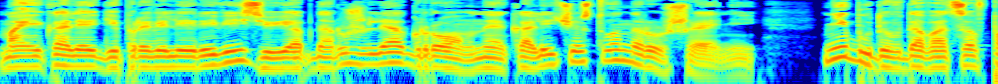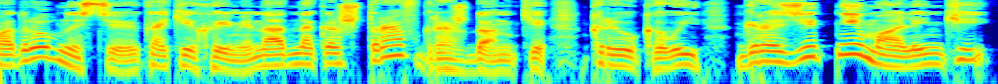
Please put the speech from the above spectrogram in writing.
Мои коллеги провели ревизию и обнаружили огромное количество нарушений. Не буду вдаваться в подробности, каких именно, однако штраф гражданки Крюковой грозит немаленький.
